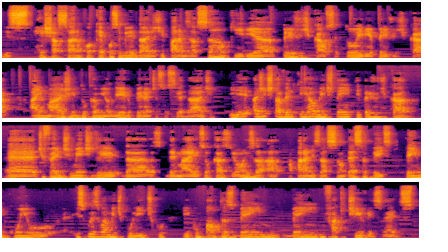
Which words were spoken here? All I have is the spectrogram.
eles rechaçaram qualquer possibilidade de paralisação que iria prejudicar o setor, iria prejudicar a imagem do caminhoneiro perante a sociedade. E a gente está vendo que realmente tem, tem prejudicado. É, diferentemente de, das demais ocasiões, a, a paralisação dessa vez tem um cunho exclusivamente político e com pautas bem, bem infactíveis. Né? Eles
